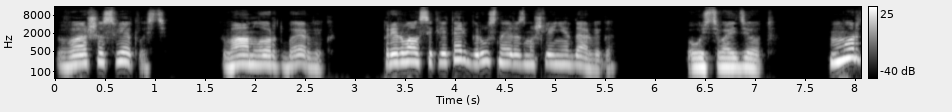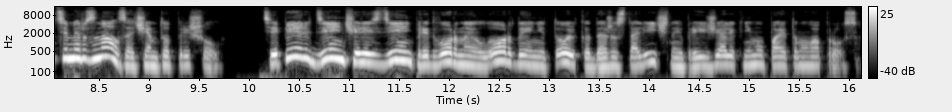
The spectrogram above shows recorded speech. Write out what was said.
«Ваша светлость, к вам, лорд Бервик», — прервал секретарь грустные размышления Дарвига. «Пусть войдет». Мортимер знал, зачем тот пришел. Теперь день через день придворные лорды, и не только, даже столичные, приезжали к нему по этому вопросу.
